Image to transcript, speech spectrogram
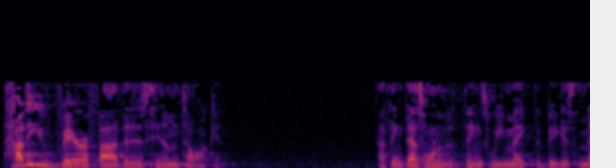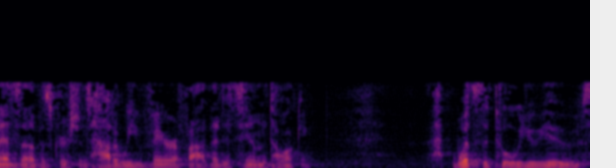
how do you verify that it's Him talking? I think that's one of the things we make the biggest mess of as Christians. How do we verify that it's Him talking? What's the tool you use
